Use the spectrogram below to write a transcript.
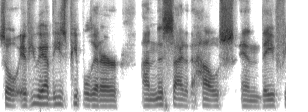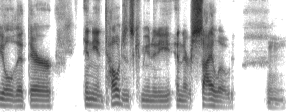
So if you have these people that are on this side of the house and they feel that they're in the intelligence community and they're siloed, Mhm.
